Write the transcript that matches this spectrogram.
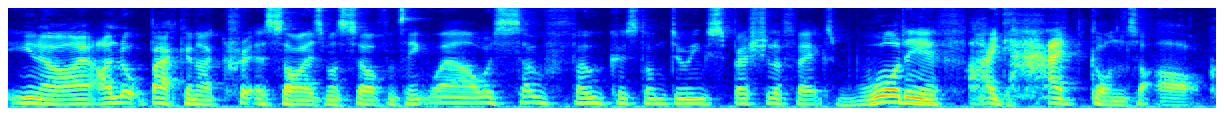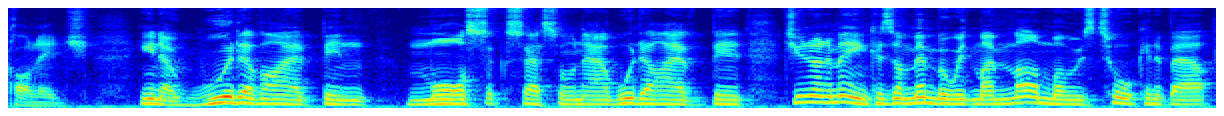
you know, I, I look back and I criticize myself and think, well, I was so focused on doing special effects. What if I had gone to art college? You know, would have I have been more successful now? Would I have been? Do you know what I mean? Because I remember with my mum, I was talking about.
